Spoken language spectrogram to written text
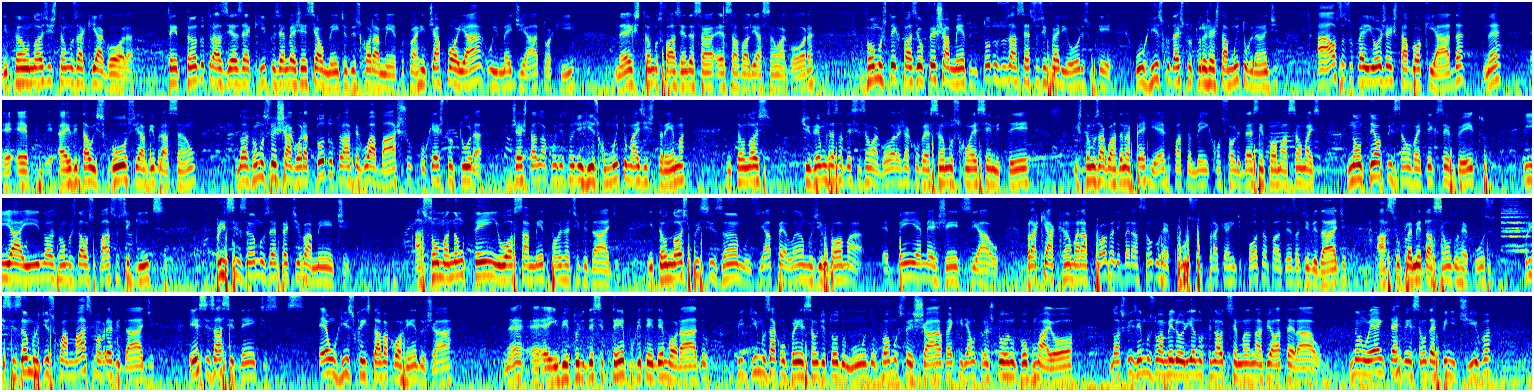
Então, nós estamos aqui agora tentando trazer as equipes emergencialmente do escoramento para a gente apoiar o imediato aqui. Né? Estamos fazendo essa, essa avaliação agora. Vamos ter que fazer o fechamento de todos os acessos inferiores, porque o risco da estrutura já está muito grande. A alça superior já está bloqueada, né? É, é, é evitar o esforço e a vibração. Nós vamos fechar agora todo o tráfego abaixo, porque a estrutura já está numa condição de risco muito mais extrema. Então nós tivemos essa decisão agora, já conversamos com o SMT, estamos aguardando a PRF para também consolidar essa informação, mas não tem opção, vai ter que ser feito. E aí nós vamos dar os passos seguintes precisamos efetivamente. A Soma não tem o orçamento para fazer atividade. Então nós precisamos e apelamos de forma é, bem emergencial para que a Câmara aprove a liberação do recurso, para que a gente possa fazer essa atividade, a suplementação do recurso. Precisamos disso com a máxima brevidade. Esses acidentes é um risco que a gente estava correndo já, né? É, em virtude desse tempo que tem demorado pedimos a compreensão de todo mundo, vamos fechar, vai criar um transtorno um pouco maior. Nós fizemos uma melhoria no final de semana na via lateral, não é a intervenção definitiva,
